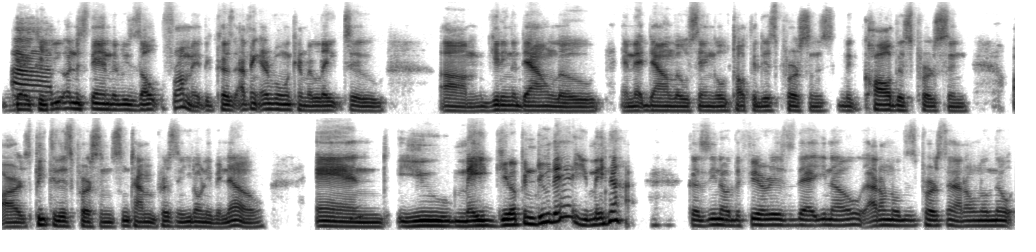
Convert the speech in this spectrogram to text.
Yeah, because um, you understand the result from it. Because I think everyone can relate to um, getting a download and that download saying, "Go talk to this person, call this person, or speak to this person." Sometime a person you don't even know, and you may get up and do that. You may not because you know the fear is that you know I don't know this person, I don't know no,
